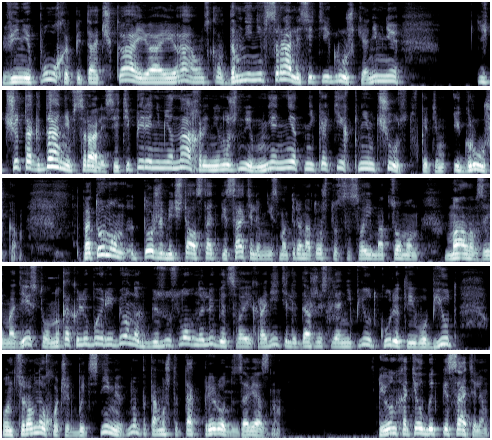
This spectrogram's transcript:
Винни-Пуха, Пятачка и ая. Он сказал, да мне не всрались эти игрушки, они мне и что тогда не всрались? И теперь они мне нахрен не нужны. Меня нет никаких к ним чувств, к этим игрушкам. Потом он тоже мечтал стать писателем, несмотря на то, что со своим отцом он мало взаимодействовал. Но как и любой ребенок, безусловно, любит своих родителей. Даже если они пьют, курят и его бьют, он все равно хочет быть с ними, ну, потому что так природа завязана. И он хотел быть писателем.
